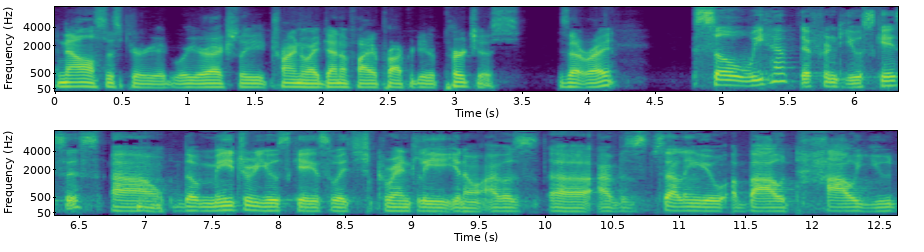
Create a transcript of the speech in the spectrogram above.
analysis period where you're actually trying to identify a property to purchase. Is that right? So we have different use cases. Uh, The major use case, which currently, you know, I was uh, I was telling you about how you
